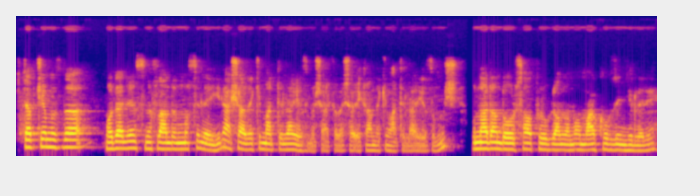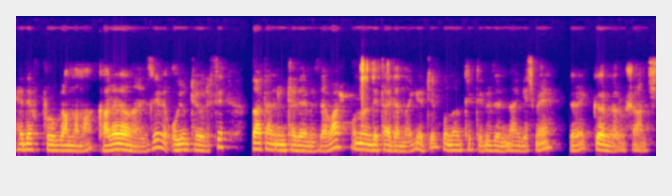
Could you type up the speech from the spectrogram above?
Kitapçığımızda modellerin sınıflandırılması ile ilgili aşağıdaki maddeler yazılmış arkadaşlar. Ekrandaki maddeler yazılmış. Bunlardan doğrusal programlama, Markov zincirleri, hedef programlama, karar analizi ve oyun teorisi zaten ünitelerimizde var. Onların detaylarına gireceğiz. Bunların tek tek üzerinden geçmeye gerek görmüyorum şu an için.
